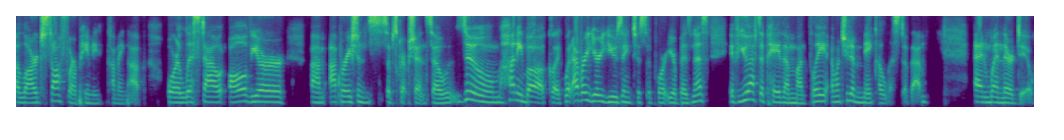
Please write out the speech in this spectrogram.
a large software payment coming up, or list out all of your um, operations subscriptions. So Zoom, Honeybook, like whatever you're using to support your business. If you have to pay them monthly, I want you to make a list of them and when they're due,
